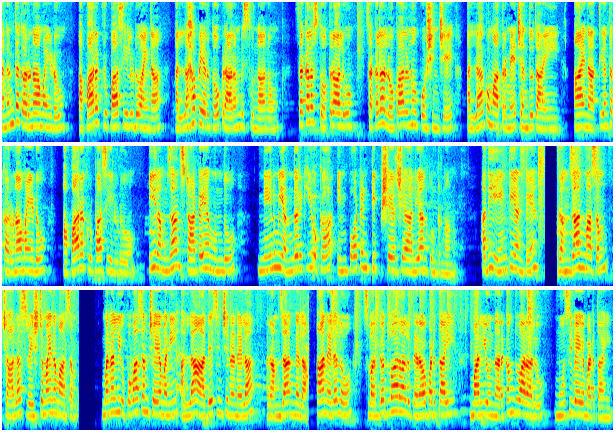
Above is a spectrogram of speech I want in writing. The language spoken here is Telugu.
అనంత కరుణామయుడు అపార కృపాశీలుడు అయిన అల్లహ పేరుతో ప్రారంభిస్తున్నాను. సకల స్తోత్రాలు సకల లోకాలను పోషించే అల్లాహకు మాత్రమే చెందుతాయి. ఆయన అత్యంత కరుణామయుడు అపార కృపాశీలుడు. ఈ రంజాన్ స్టార్ట్ అయ్యే ముందు నేను మీ అందరికీ ఒక ఇంపార్టెంట్ టిప్ షేర్ చేయాలి అనుకుంటున్నాను. అది ఏంటి అంటే రంజాన్ మాసం చాలా శ్రేష్టమైన మాసం. మనల్ని ఉపవాసం చేయమని అల్లా ఆదేశించిన నెల రంజాన్ నెల. ఆ నెలలో స్వర్గద్వారాలు తెరవబడతాయి మరియు నరకం ద్వారాలు మూసివేయబడతాయి.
